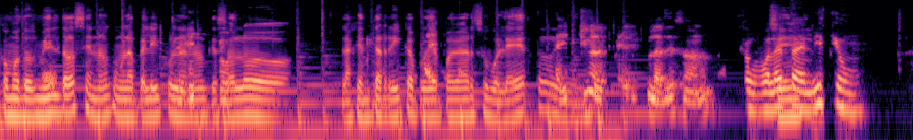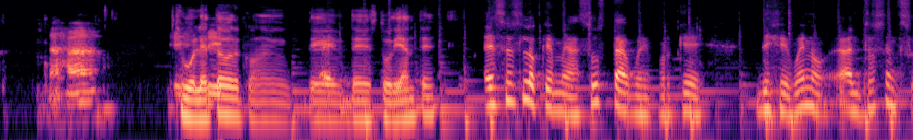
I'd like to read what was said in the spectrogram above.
como 2012, ¿no? Como la película, Sí. ¿no? Que solo la gente rica podía pagar su boleto. Hay Y... de películas de eso, ¿no? su boleta Sí. de lithium. Ajá. Su Este, boleto con- de, de estudiante. Eso es lo que me asusta, güey, porque dije, bueno, entonces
